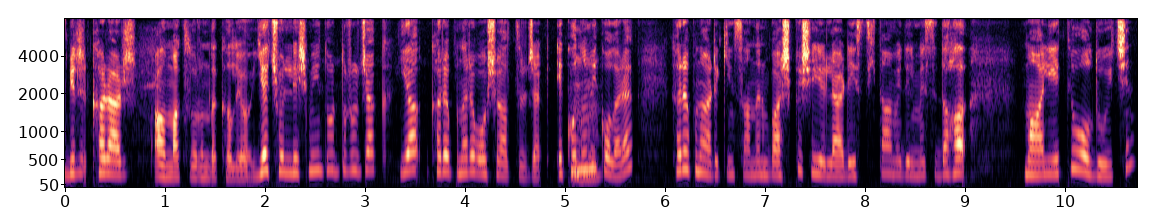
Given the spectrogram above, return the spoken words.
bir karar almak zorunda kalıyor. Ya çölleşmeyi durduracak ya Karapınar'ı boşalttıracak. Ekonomik hı hı. olarak Karapınar'daki insanların başka şehirlerde istihdam edilmesi daha maliyetli olduğu için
